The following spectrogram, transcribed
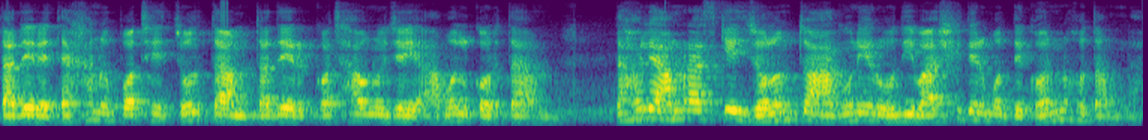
তাদের দেখানো পথে চলতাম, তাদের কথা অনুযায়ী আমল করতাম। তাহলে আমরা আজকে এই জ্বলন্ত আগুনের অধিবাসীদের মধ্যে গণ্য হতাম না।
